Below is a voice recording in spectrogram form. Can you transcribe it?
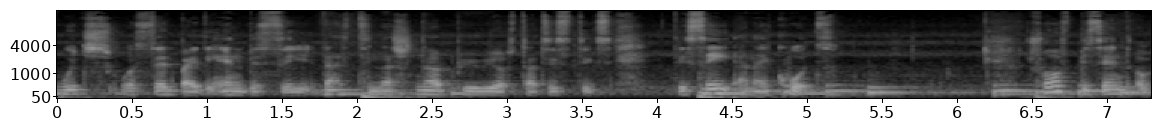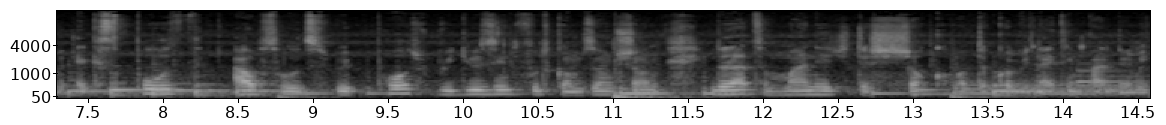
which was said by the NBS, that's the National Bureau of Statistics, they say, and I quote, 12% of exposed households report reducing food consumption in order to manage the shock of the COVID-19 pandemic.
